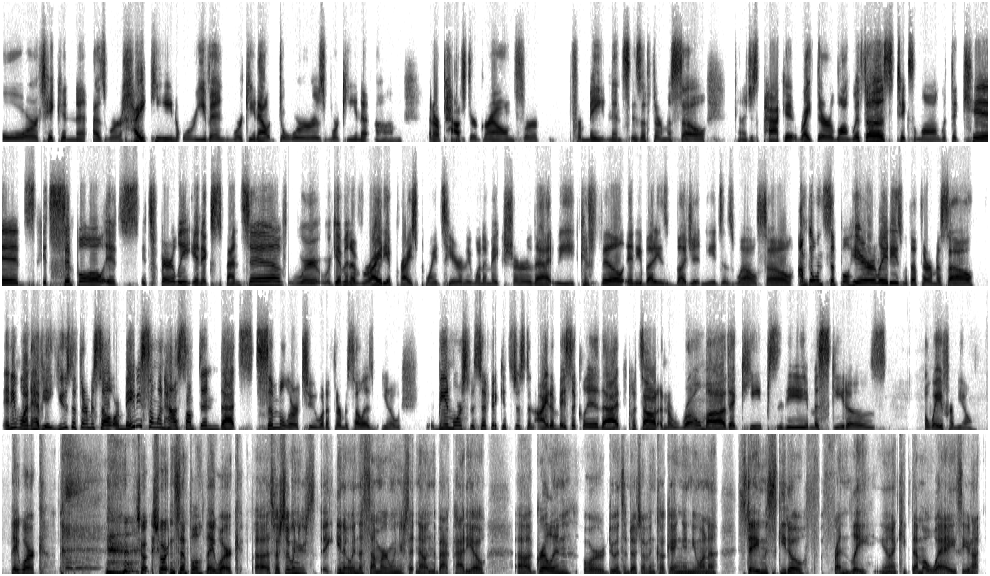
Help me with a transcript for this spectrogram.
or taken as we're hiking or even working outdoors, working um, in our pasture ground for for maintenance is a Thermacell. Kind of just pack it right there along with us, takes along with the kids. It's simple, it's it's fairly inexpensive. We're we're given a variety of price points here, and we want to make sure that we can fill anybody's budget needs as well. So I'm going simple here, ladies, with a Thermacell anyone have you used a Thermacell or maybe someone has something that's similar to what a Thermacell is. You know being more specific it's just an item basically that puts out an aroma that keeps the mosquitoes away from you they work short, short, and simple. They work, uh, especially when you're, you know, in the summer when you're sitting out in the back patio, uh, grilling or doing some Dutch oven cooking, and you want to stay mosquito friendly. You know, keep them away so you're not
